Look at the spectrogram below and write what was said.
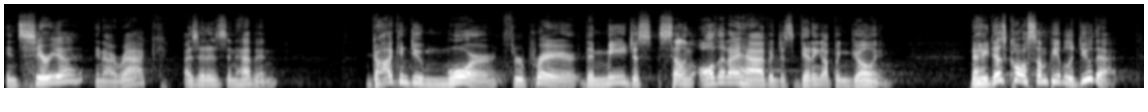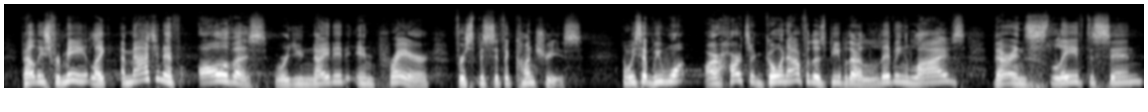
in Syria, in Iraq, as it is in heaven, God can do more through prayer than me just selling all that I have and just getting up and going. Now, He does call some people to do that. But at least for me, like imagine if all of us were united in prayer for specific countries. And we said we want our hearts are going out for those people that are living lives that are enslaved to sin.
